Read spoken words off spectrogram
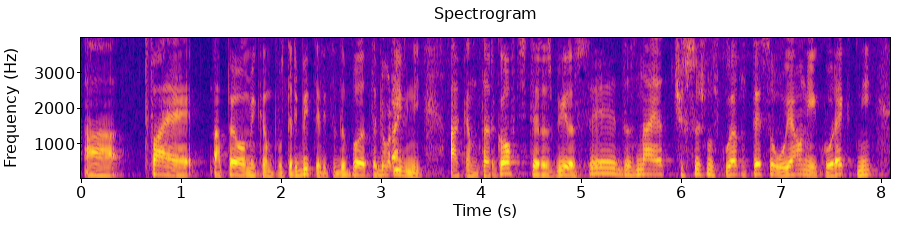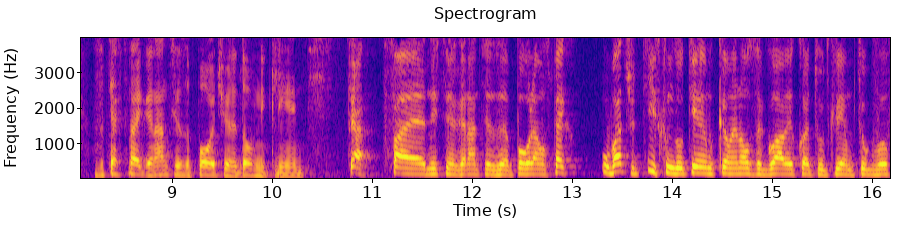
А, това е апела ми към потребителите, да бъдат активни. Добре. А към търговците, разбира се, да знаят, че всъщност, когато те са лоялни и коректни, за тях това е гаранция за повече редовни клиенти. Да, това е наистина гаранция за по-голям успех. Обаче искам да отидем към едно заглавие, което откривам тук в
